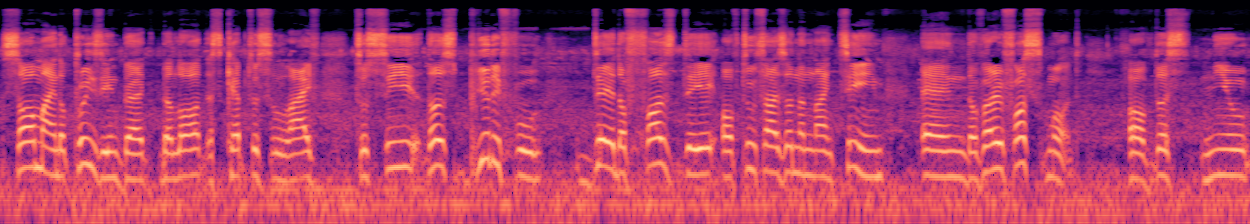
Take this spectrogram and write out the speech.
some are in the prison, but the Lord has kept us alive to see this beautiful day, the first day of 2019 and the very first month of this new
